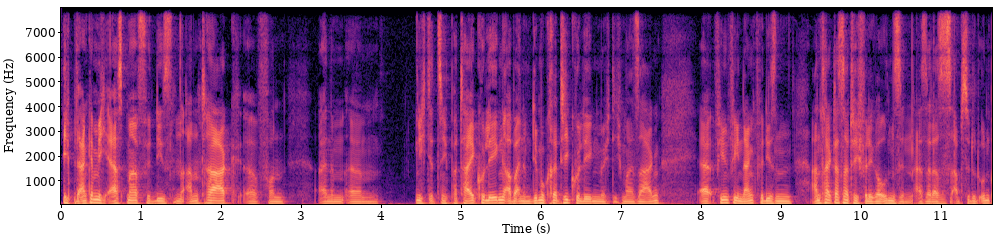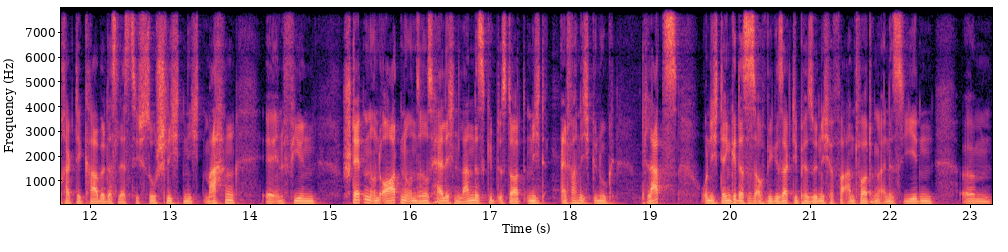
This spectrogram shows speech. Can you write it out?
Ich bedanke mich erstmal für diesen Antrag äh, von einem, ähm, nicht jetzt nicht Parteikollegen, aber einem Demokratiekollegen, möchte ich mal sagen. Äh, vielen, vielen Dank für diesen Antrag. Das ist natürlich völliger Unsinn. Also das ist absolut unpraktikabel. Das lässt sich so schlicht nicht machen. Äh, in vielen Städten und Orten unseres herrlichen Landes gibt es dort nicht, einfach nicht genug Platz. Und ich denke, das ist auch, wie gesagt, die persönliche Verantwortung eines jeden ähm,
